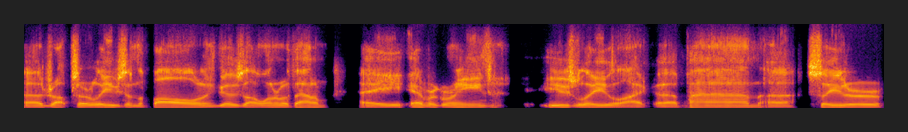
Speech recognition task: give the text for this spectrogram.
uh, drops their leaves in the fall and goes all winter without them, a evergreen, usually like a pine, a cedar,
